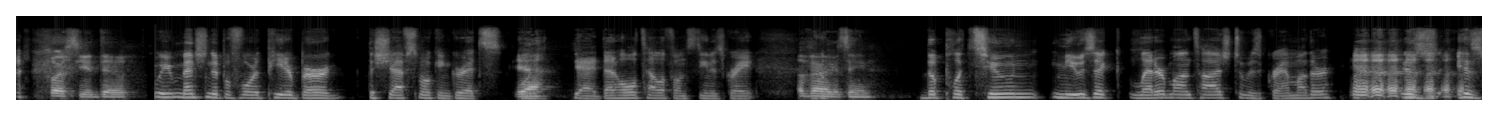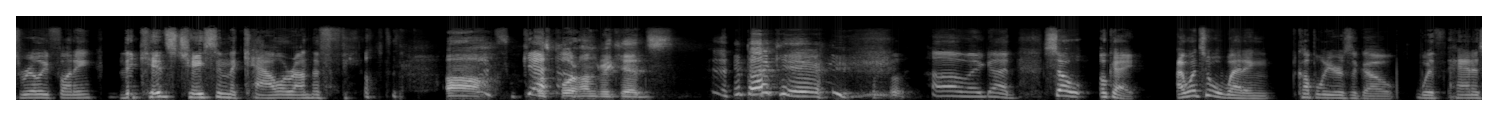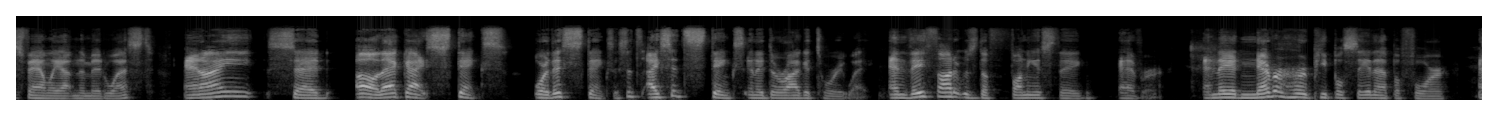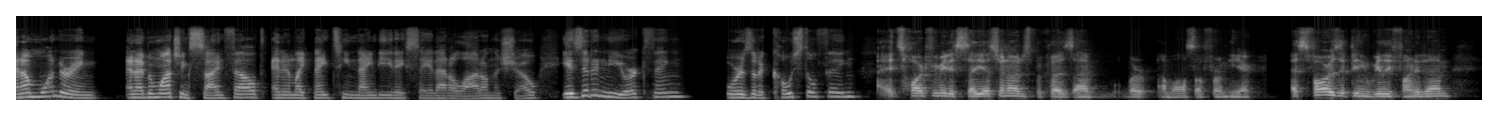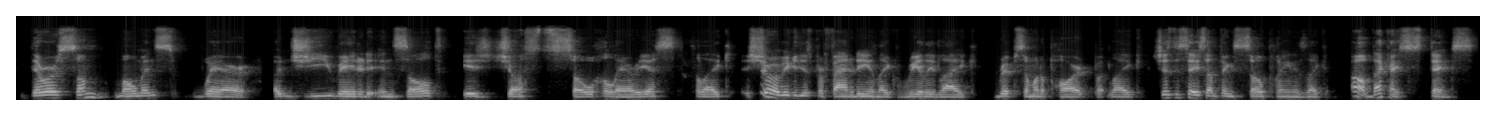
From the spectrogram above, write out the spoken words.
Of course you do. we mentioned it before with Peter Berg, the chef smoking grits. Yeah, Yeah, that whole telephone scene is great. a very good scene. The platoon music letter montage to his grandmother is is really funny. The kids chasing the cow around the field. oh, Get those poor hungry kids. Get back here. Oh my god. So, okay, I went to a wedding a couple years ago with Hannah's family out in the Midwest, and I said, "Oh, that guy stinks." Or this stinks. I said, I said stinks in a derogatory way. And they thought it was the funniest thing ever. And they had never heard people say that before. And I'm wondering, and I've been watching Seinfeld, and in like 1990, they say that a lot on the show. Is it a New York thing? Or is it a coastal thing? it's hard for me to say yes or no just because I'm where I'm also from here. As far as it being really funny to them, there are some moments where a G-rated insult is just so hilarious. So like, sure, we could use profanity and like really like rip someone apart, but like just to say something so plain is like, "Oh, that guy stinks."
